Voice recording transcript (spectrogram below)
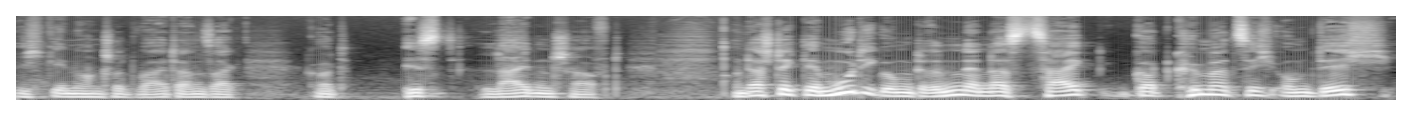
Ich gehe noch einen Schritt weiter und sage, Gott ist Leidenschaft. Und da steckt Ermutigung drin, denn das zeigt, Gott kümmert sich um dich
